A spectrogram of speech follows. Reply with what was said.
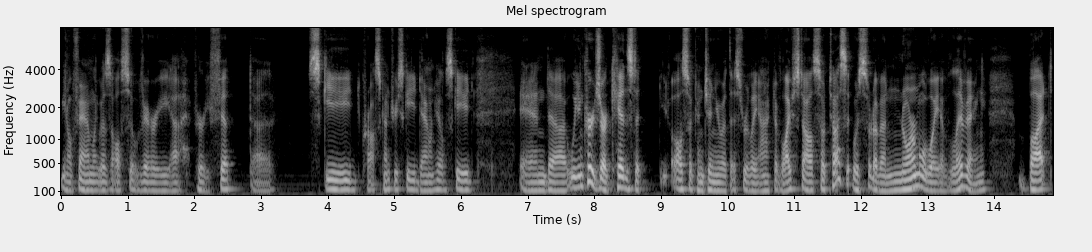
you know, family was also very, uh, very fit. Skied, cross country skied, downhill skied, and we encouraged our kids to also continue with this really active lifestyle. So to us, it was sort of a normal way of living, but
